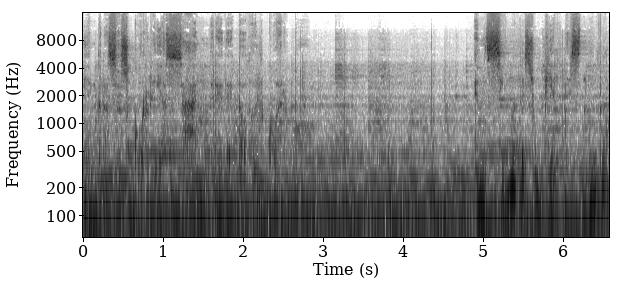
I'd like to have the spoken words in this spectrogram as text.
mientras escurría sangre de todo el cuerpo. Encima de su piel desnuda,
